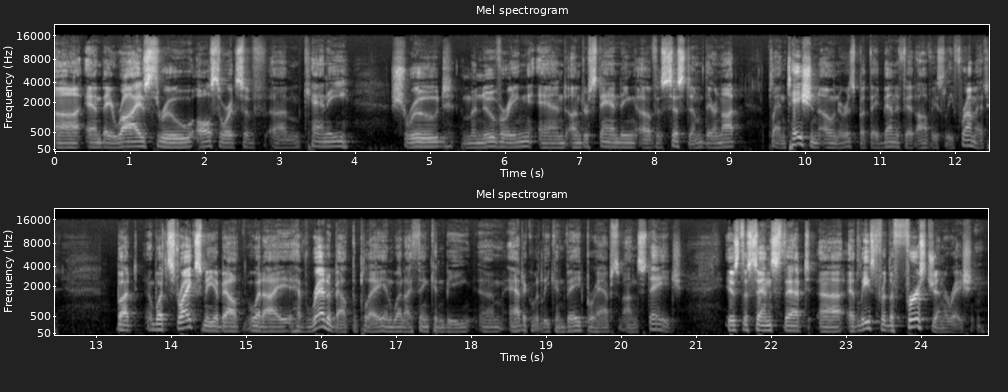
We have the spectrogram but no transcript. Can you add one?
Uh, and they rise through all sorts of um, canny, shrewd maneuvering and understanding of a system. They're not plantation owners, but they benefit obviously from it. But what strikes me about what I have read about the play and what I think can be um, adequately conveyed perhaps on stage is the sense that, uh, at least for the first generation,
